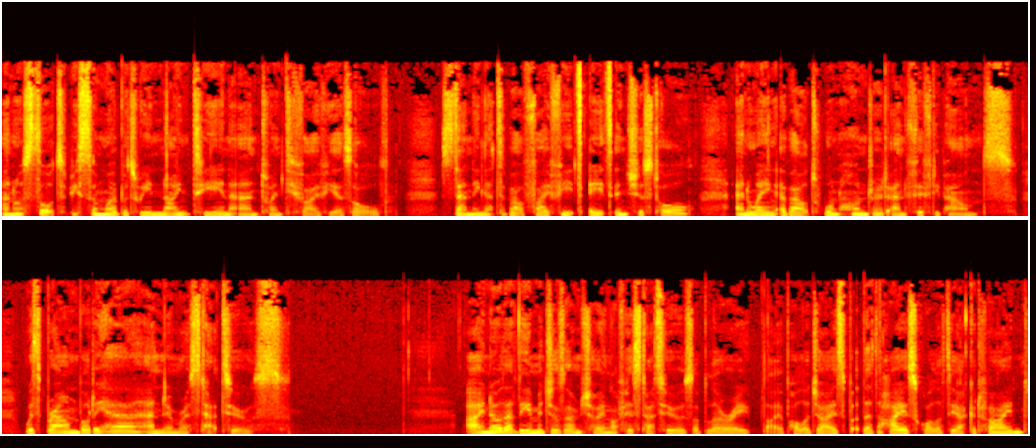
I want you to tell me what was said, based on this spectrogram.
and was thought to be somewhere between 19 and 25 years old, standing at about 5 feet 8 inches tall and weighing about 150 pounds, with brown body hair and numerous tattoos. I know that the images I'm showing of his tattoos are blurry, I apologise, but they're the highest quality I could find.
